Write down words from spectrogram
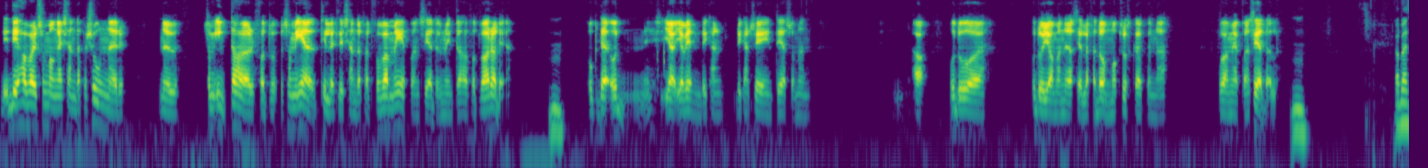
det, det har varit så många kända personer nu som inte har fått, som är tillräckligt kända för att få vara med på en sedel men inte har fått vara det. mm. Och, det, och jag, jag vet inte, det, kan, det kanske inte är så men ja, och då, och då gör man nya sedlar för att de också ska kunna få vara med på en sedel. Mm. Ja men,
